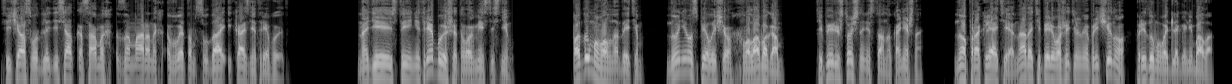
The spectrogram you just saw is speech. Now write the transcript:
Сейчас вот для десятка самых замаранных в этом суда и казни требует. Надеюсь, ты не требуешь этого вместе с ним? Подумывал над этим, но не успел еще, хвала богам. Теперь уж точно не стану, конечно. Но проклятие, надо теперь уважительную причину придумывать для Ганнибала.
